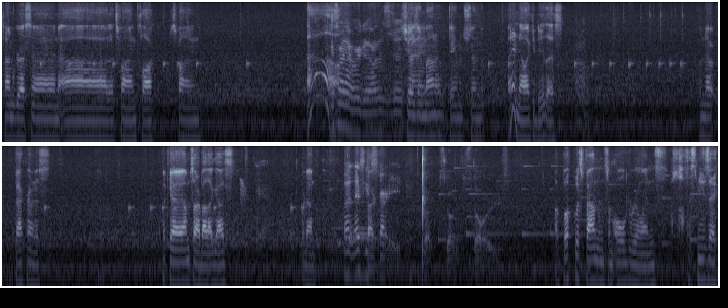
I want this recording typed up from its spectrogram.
Time progression, uh, that's fine. Clock is fine. Oh! That we're doing. Is just Shows the amount of damage done. I didn't know I could do this. Oh. I've never. Background is. Okay, I'm sorry about that, guys. Yeah. We're done. But let's get started. Start, start, start. A book was found in some old ruins. I love this music.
